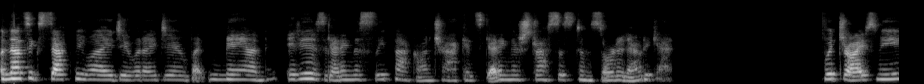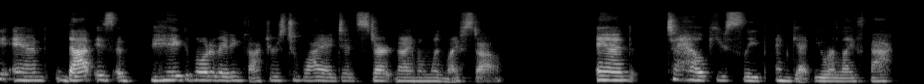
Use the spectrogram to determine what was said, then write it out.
And that's exactly why I do what I do. But man, it is getting the sleep back on track. It's getting their stress system sorted out again. What drives me, and that is a big motivating factor as to why I did start 911 Lifestyle and to help you sleep and get your life back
